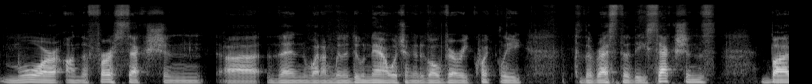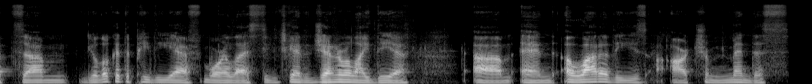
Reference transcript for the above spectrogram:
more on the first section uh, than what I'm going to do now, which I'm going to go very quickly to the rest of these sections. But um, you look at the PDF, more or less, you get a general idea. Um, and a lot of these are tremendous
